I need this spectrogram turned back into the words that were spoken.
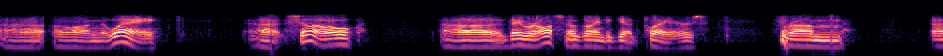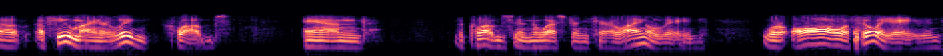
uh, along the way. Uh, so uh, they were also going to get players from uh, a few minor league clubs, and the clubs in the Western Carolina League were all affiliated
